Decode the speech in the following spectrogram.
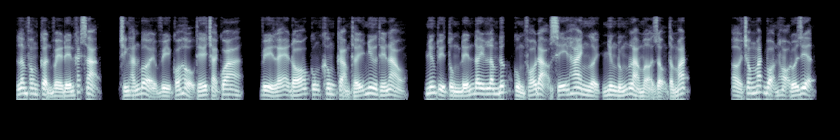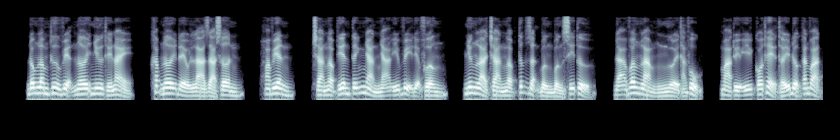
lâm phong cẩn về đến khách sạn, chính hắn bởi vì có hậu thế trải qua, vì lẽ đó cũng không cảm thấy như thế nào nhưng tùy tùng đến đây lâm đức cùng phó đạo sĩ hai người nhưng đúng là mở rộng tầm mắt. Ở trong mắt bọn họ đối diện, đông lâm thư viện nơi như thế này, khắp nơi đều là giả sơn, hoa viên, tràn ngập yên tĩnh nhàn nhã ý vị địa phương, nhưng là tràn ngập tức giận bừng bừng sĩ tử, đã vâng làm người thắng phục, mà tùy ý có thể thấy được căn vặt,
